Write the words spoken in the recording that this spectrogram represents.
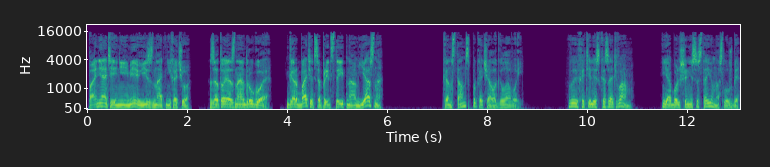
Понятия не имею и знать не хочу. Зато я знаю другое. Горбатиться предстоит нам, ясно? Констанс покачала головой. Вы хотели сказать вам. Я больше не состою на службе.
